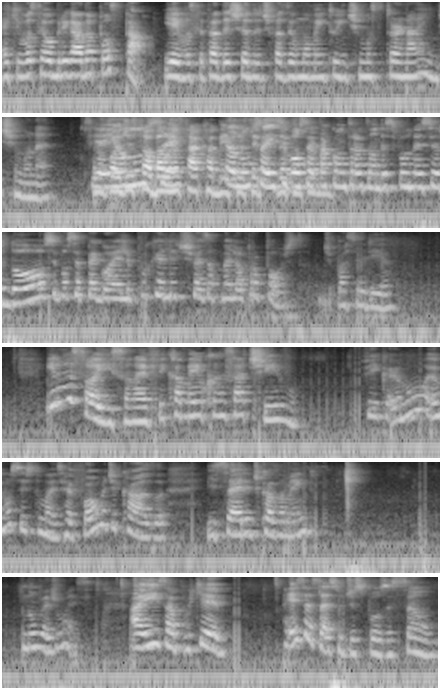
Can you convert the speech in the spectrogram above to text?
é que você é obrigado a postar. E aí você tá deixando de fazer um momento íntimo se tornar íntimo, né? Você não pode não só sei- balançar a cabeça. Eu não sei se você tá concordar. contratando esse fornecedor ou se você pegou ele porque ele te fez a melhor proposta de parceria. E não é só isso, né? Fica meio cansativo. Fica, eu não, eu não assisto mais reforma de casa e série de casamento. Não vejo mais. Aí, sabe por quê? Esse excesso de exposição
